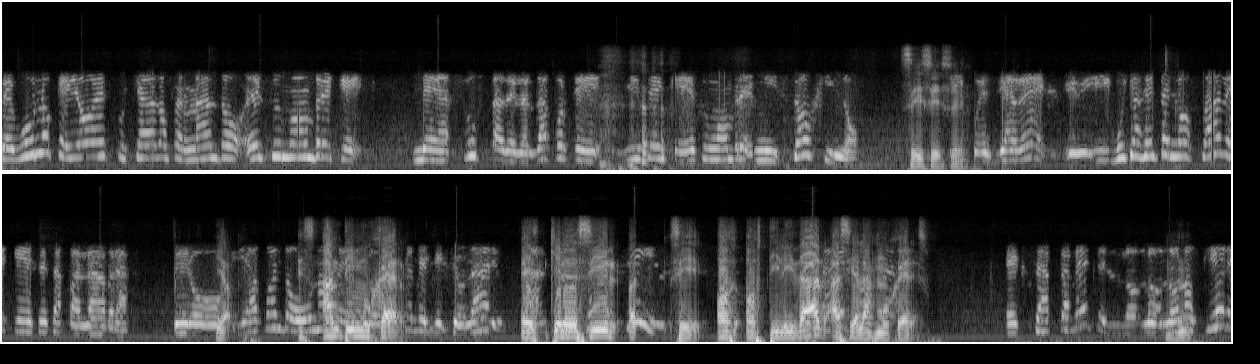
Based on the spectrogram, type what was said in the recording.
según lo que yo he escuchado, Fernando, es un hombre que me asusta de verdad porque dicen que es un hombre misógino. Sí, sí, sí. pues ya ves, y, mucha gente no sabe qué es esa palabra, pero ya cuando es uno antimujer en el diccionario, quiere decir sí, hostilidad hacia las mujeres. Exactamente, no, no, no nos quiere,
